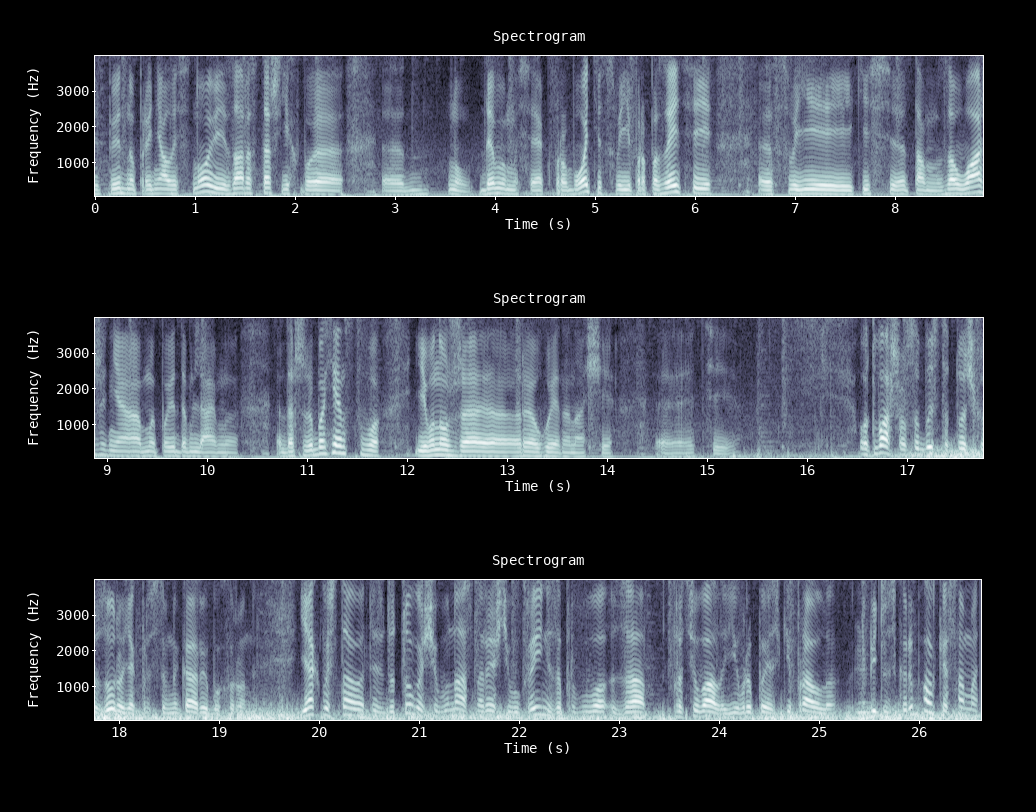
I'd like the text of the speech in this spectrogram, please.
відповідно прийнялись нові. І зараз теж їх е, е, ну, дивимося як в роботі, свої пропозиції, е, свої якісь е, там зауваження. Ми повідомляємо Держрибагентство, і воно вже реагує на наші е, ці. От ваша особиста точка зору як представника рибоохорони. Як ви ставитесь до того, щоб у нас нарешті в Україні запрацювали європейські правила любительської рибалки, а саме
